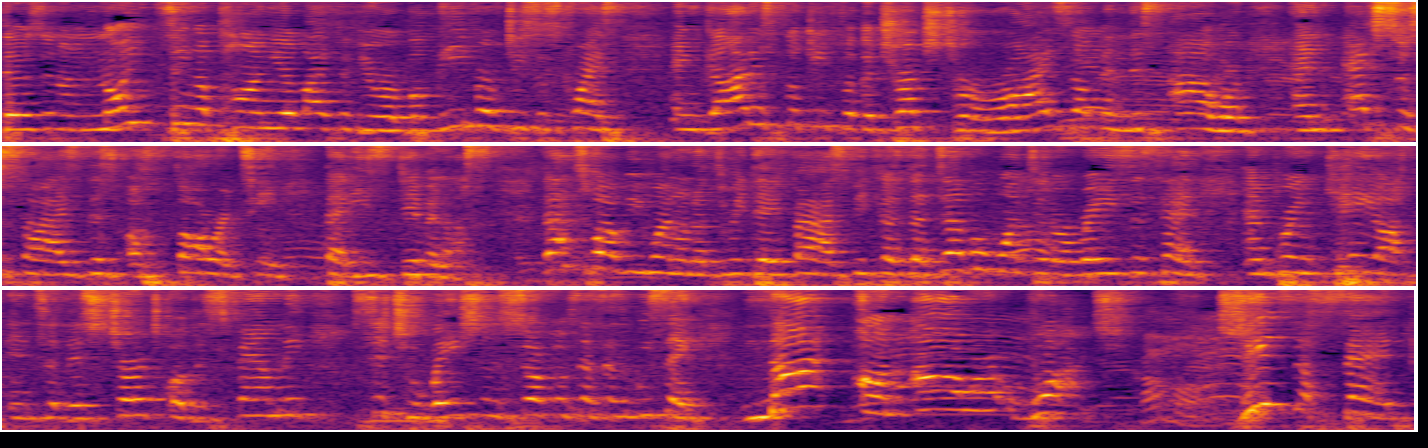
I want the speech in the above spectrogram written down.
There's an anointing upon your life if you're a believer of Jesus Christ. And God is looking for the church to rise up in this hour and exercise this authority that He's given us. That's why we went on a three day fast because the devil wanted to raise his head and bring chaos into this church or this family, situation, circumstances. And we say, not on our watch. Jesus said,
